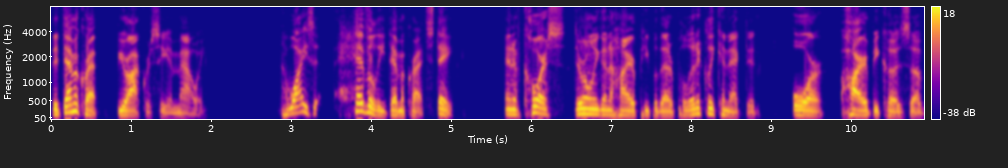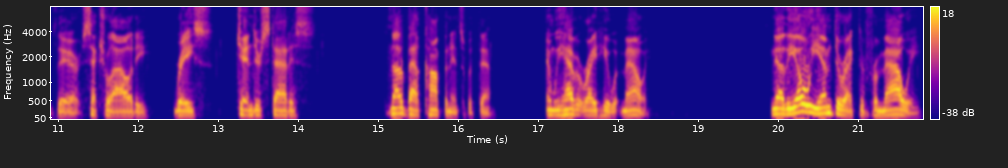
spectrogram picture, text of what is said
the Democrat bureaucracy in Maui. Hawaii is a heavily Democrat state. And of course, they're only going to hire people that are politically connected or hired because of their sexuality, race, gender status. It's not about competence with them. And we have it right here with Maui. Now, the OEM director for Maui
